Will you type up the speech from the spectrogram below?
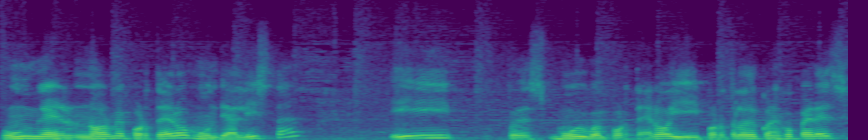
un enorme portero mundialista y pues muy buen portero y por otro lado el Conejo Pérez,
